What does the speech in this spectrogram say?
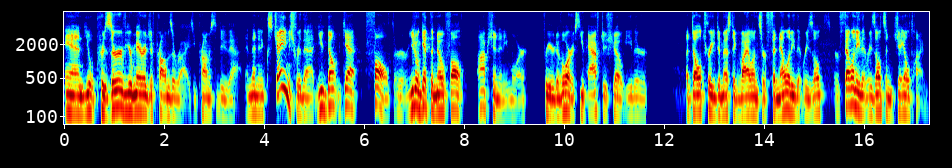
and you'll preserve your marriage if problems arise. You promise to do that. And then in exchange for that, you don't get fault or you don't get the no fault option anymore for your divorce. You have to show either adultery, domestic violence, or finality that results or felony that results in jail time.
